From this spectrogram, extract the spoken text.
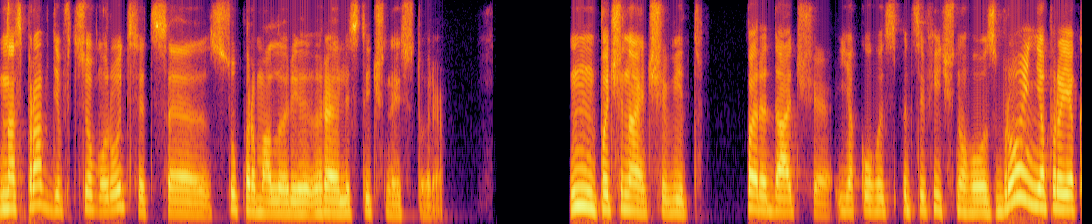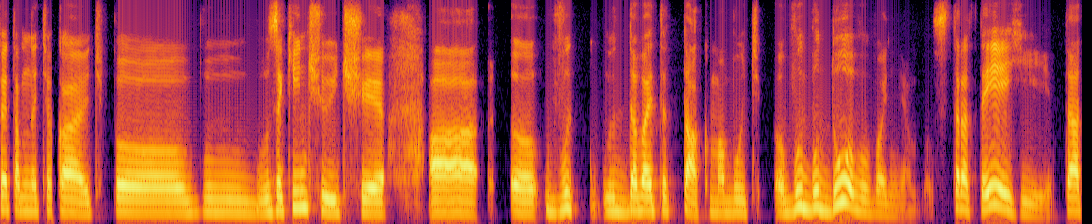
Насправді в цьому році це супер мало ре- реалістична історія. Починаючи від передачі якогось специфічного озброєння, про яке там натякають, по, закінчуючи а, ви, давайте так, мабуть, вибудовуванням стратегії та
